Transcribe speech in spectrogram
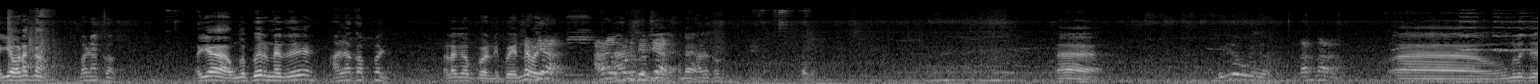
ஐயா வணக்கம். வணக்கம். ஐயா உங்க பேர் என்னது? அழகப்பன். அழகப்பன். இப்ப என்ன உங்களுக்கு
